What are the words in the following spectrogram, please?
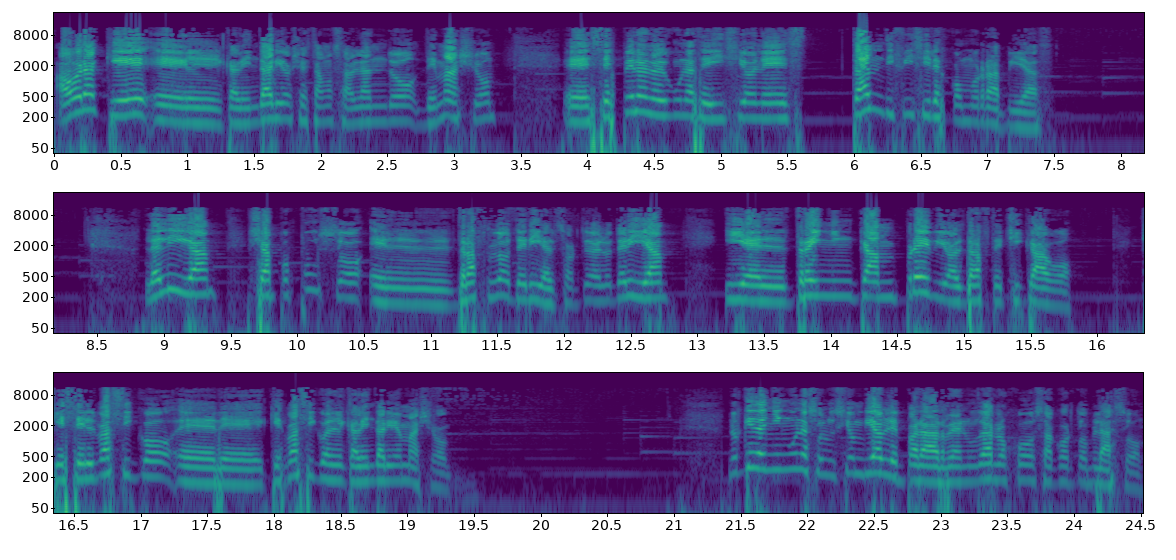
Ahora que el calendario ya estamos hablando de mayo, eh, se esperan algunas ediciones tan difíciles como rápidas. La liga ya pospuso el draft lotería, el sorteo de lotería, y el training camp previo al draft de Chicago, que es el básico, eh, de, que es básico en el calendario de mayo. No queda ninguna solución viable para reanudar los juegos a corto plazo.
